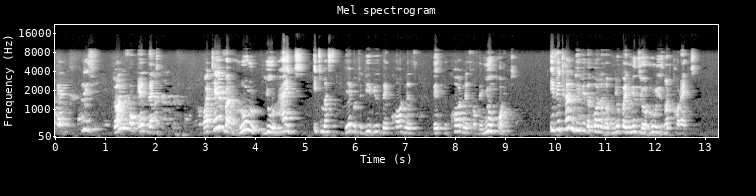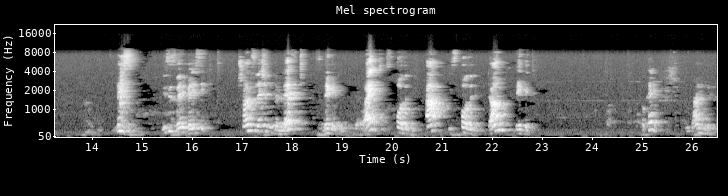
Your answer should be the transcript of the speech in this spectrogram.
okay, please don't forget that whatever rule you write, it must be able to give you the coordinates, the, the coordinates of the new point. If it can't give you the coordinates of new point, it means your rule is not correct. Please, this is very basic. Translation to the left is negative, to the right is positive, up is positive, down negative. Okay, done with it.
